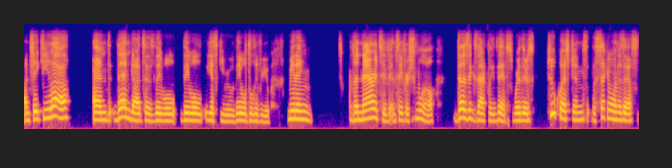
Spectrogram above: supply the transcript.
Anshe Keilah and then God says they will they will yeskiru, they will deliver you. Meaning the narrative in Sefer Shmuel does exactly this, where there's two questions. The second one is asked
